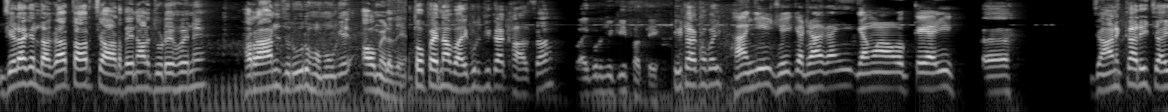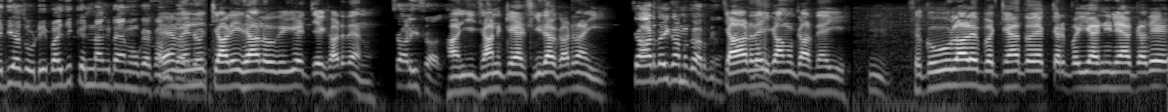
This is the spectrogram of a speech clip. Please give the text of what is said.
ਜਿਹੜਾ ਕਿ ਲਗਾਤਾਰ ਚਾਟ ਦੇ ਨਾਲ ਜੁੜੇ ਹੋਏ ਨੇ। ਹੈਰਾਨ ਜ਼ਰੂਰ ਹੋਵੋਗੇ। ਆਓ ਮਿਲਦੇ ਹਾਂ। ਤੋਂ ਪਹਿਲਾਂ ਵਾਹਿਗੁਰੂ ਜੀ ਕਾ ਖਾਲਸਾ, ਵਾਹਿਗੁਰੂ ਜੀ ਕੀ ਫਤਿਹ। ਠੀਕ ਠਾਕ ਹੋ ਬਾਈ? ਹਾਂਜੀ, ਠੀਕ ਹੈ, ਠਾਕ ਆ ਜੀ। ਜਮਾ ਓਕੇ ਆ ਜੀ। ਜਾਣਕਾਰੀ ਚਾਹੀਦੀ ਆ ਤੁਹਾਡੀ ਬਾਈ ਜੀ ਕਿੰਨਾ ਕੁ ਟਾਈਮ ਹੋ ਗਿਆ ਕੰਮ ਇਹ ਕਰਦੇ? ਮੈਨੂੰ 40 ਸਾਲ ਹੋ ਗਈ ਇੱਥੇ ਖੜਦੇ ਨੂੰ। 40 ਸਾਲ? ਹਾਂਜੀ ਛਣ ਕੇ ਅਰਸੀ ਦਾ ਕੱਢਦਾ ਜੀ। ਚਾਟ ਦਾ ਹੀ ਕੰਮ ਕਰਦੇ ਹੋ? ਚਾਰ ਦਾ ਹੀ ਕੰਮ ਕਰਦੇ ਆ ਜੀ। ਹੂੰ। ਸਕੂਲ ਵਾਲੇ ਬੱਚਿਆਂ ਤੋਂ 1 ਰੁਪਈਆ ਨਹੀਂ ਲਿਆ ਕਦੇ।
